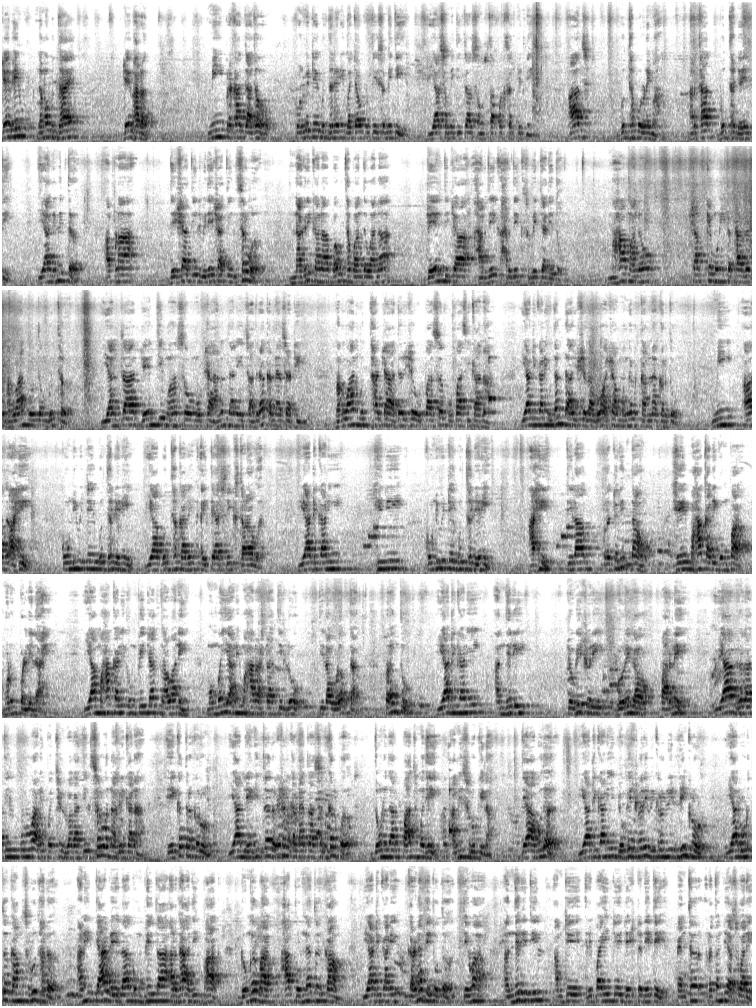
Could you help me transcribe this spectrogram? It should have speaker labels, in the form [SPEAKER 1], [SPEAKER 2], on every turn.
[SPEAKER 1] जय भीम नमोबुद्धाय जय भारत. मी प्रकाश जाधव कोणविटे बुद्धलेणी बचाव कृती समिती या समितीचा संस्थापक सरचिटणीस आज बुद्ध पौर्णिमा अर्थात बुद्ध जयंती. या निमित्त आपणा देशातील विदेशातील सर्व नागरिकांना बौद्ध बांधवांना जयंतीच्या हार्दिक हार्दिक शुभेच्छा देतो. महामानव शाक्यमुनी तथागत भगवान गौतम बुद्ध यांचा जयंती महोत्सव मोठ्या आनंदाने साजरा करण्यासाठी भगवान बुद्धाच्या आदर्श उपासक उपासिकांना या ठिकाणी उदंत आयुष्य लाभो अशा मंगल कामना करतो. मी आज आहे कोंडिविटे बुद्ध लेणी या बुद्धकालीन ऐतिहासिक स्थळावर. या ठिकाणी ही जी कोंडिविटे बुद्ध लेणी आहे तिला प्रचलित नाव हे महाकाली गुंफा म्हणून पडलेलं आहे. या महाकाली गुंफेच्याच नावाने मुंबई आणि महाराष्ट्रातील लोक तिला ओळखतात. परंतु या ठिकाणी अंधेरी जोगेश्वरी गोरेगाव पार्ले या विभागातील पूर्व आणि पश्चिम विभागातील सर्व नागरिकांना एकत्र करून या लेणीचं रक्षण करण्याचा संकल्प दोन हजार पाचमध्ये आम्ही सुरू केला. त्या अगोदर या ठिकाणी जोगेश्वरी विक्रमी लिंक रोड या रोडचं काम सुरू झालं. आणि त्यावेळेला गुंफेचा अर्धा अधिक भाग डोंगर भाग हा तोडण्याचं काम या ठिकाणी करण्यात येत होतं. तेव्हा अंधेरीतील आमचे रिपाईचे ज्येष्ठ नेते पॅन्थर रतनजी असवारे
